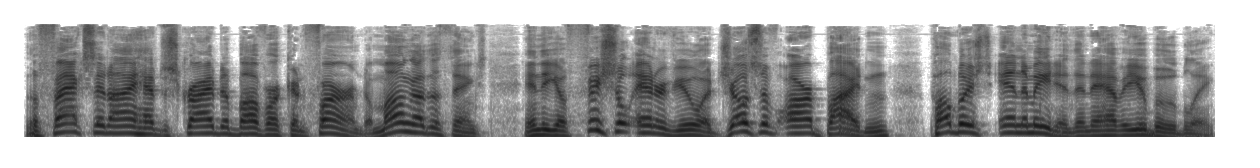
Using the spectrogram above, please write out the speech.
The facts that I have described above are confirmed, among other things, in the official interview of Joseph R. Biden published in the media. Then they have a YouTube link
